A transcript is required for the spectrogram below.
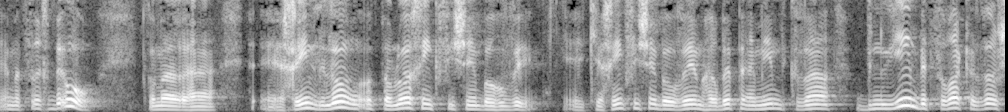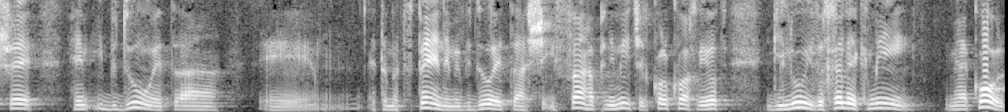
שמצריך כן, ביאור. כלומר, החיים זה לא, עוד פעם, לא החיים כפי שהם בהווה. אה, כי החיים כפי שהם בהווה הם הרבה פעמים כבר בנויים בצורה כזו שהם איבדו את ה... את המצפן, הם איבדו את השאיפה הפנימית של כל כוח להיות גילוי וחלק מ, מהכל,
